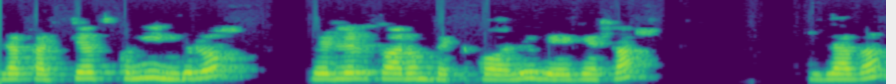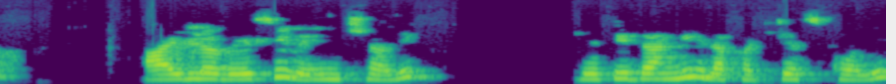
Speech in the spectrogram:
ఇలా కట్ చేసుకుని ఇందులో వెల్లుల్లి కారం పెట్టుకోవాలి వేగాక. ఇలాగా ఆయిల్లో వేసి వేయించాలి. ప్రతి దాన్ని ఇలా కట్ చేసుకోవాలి.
